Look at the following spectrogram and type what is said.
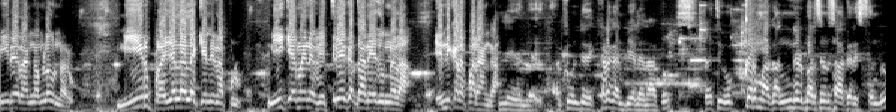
మీరే రంగంలో ఉన్నారు. మీరు ప్రజలకి వెళ్ళినప్పుడు మీకేమైనా వ్యతిరేకత అనేది ఉన్నదా? ఎన్నికల పరంగా? లేదు లేదు. అటువంటిది ఎక్కడ కనిపించలేదు నాకు. ప్రతి ఒక్కరు మాకు హండ్రెడ్ పర్సెంట్ సహకరిస్తుండ్రు.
